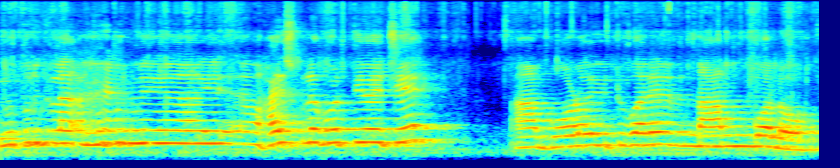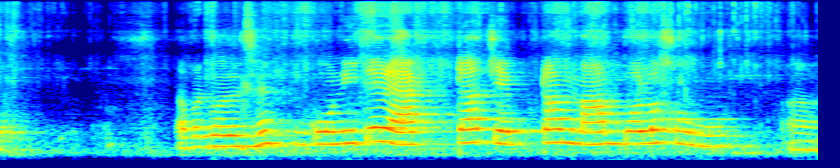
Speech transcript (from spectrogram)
নতুন ক্লাস নতুন হাই স্কুলে ভর্তি হয়েছে। আর বড় ইউটিউবারের নাম বলো। তারপর কি বলছে? গণিতের একটা চ্যাপ্টার নাম বলো সমু আহ,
